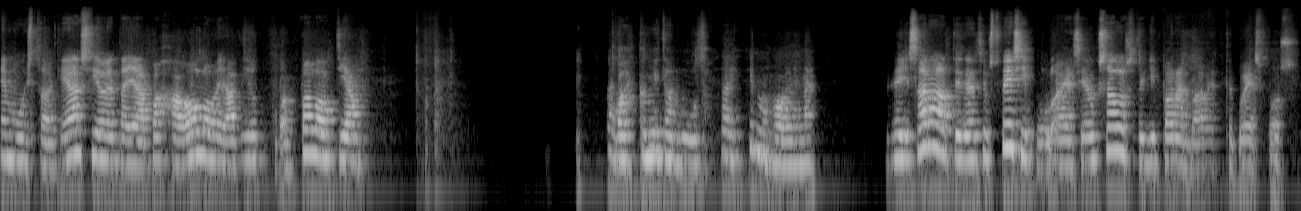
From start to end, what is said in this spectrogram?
en muista oikein asioita ja paha olo ja vilkkuvat palot ja vaikka mitä muuta. Kaikki mahdollinen. Hei, Sara otti tässä just vesipulloa ja siellä onko Salossa jotenkin parempaa vettä kuin Espoossa?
